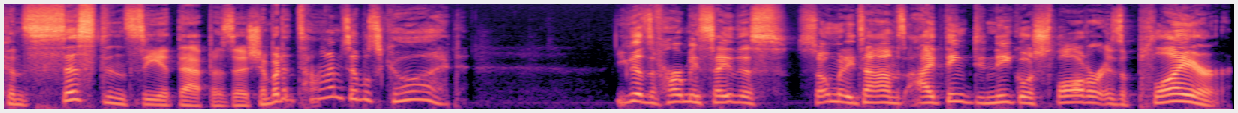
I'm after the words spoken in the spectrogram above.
consistency at that position. But at times it was good. You guys have heard me say this so many times. I think Doneiko Slaughter is a player.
